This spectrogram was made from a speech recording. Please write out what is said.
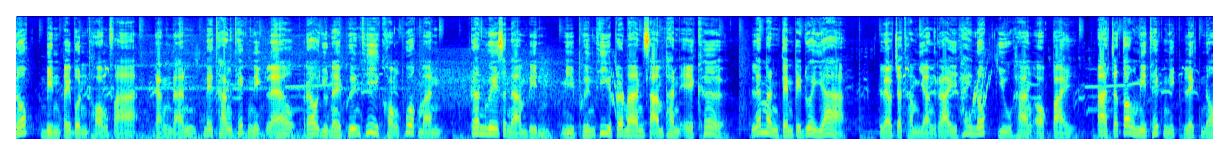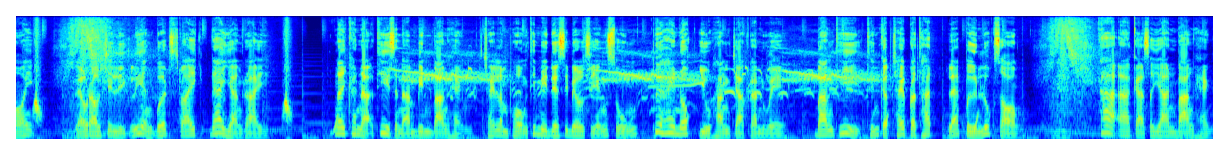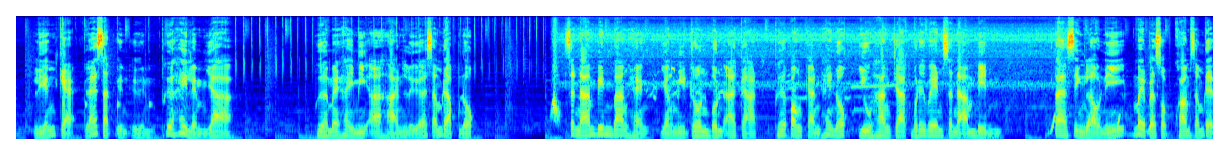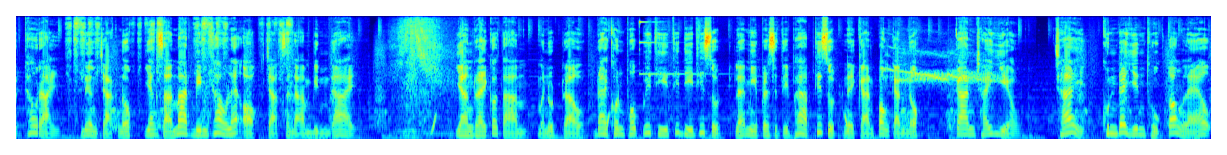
นกบินไปบนท้องฟ้า ดังนั้นในทางเทคนิคแล้วเราอยู่ในพื้นที่ของพวกมัน รันเวย์สนามบินมีพื้นที่ประมาณ 3,000 เอเคอร์ และมันเต็มไปด้วยหญ้า แล้วจะทำอย่างไรให้นกอยู่ห่างออกไป อาจจะต้องมีเทคนิคเล็กน้อย แล้วเราจะหลีกเลี่ยง Bird Strike ได้อย่างไร ในขณะที่สนามบินบางแห่งใช้ลำโพงที่มีเดซิเบลเสียงสูง เพื่อให้นกอยู่ห่างจากรันเวย์บางที่ถึงกับใช้ประทัดและปืนลูกซองถ้าอากาศยานบางแห่งเลี้ยงแกะและสัตว์อื่นๆ เพื่อให้เล็มหญ้า เพื่อไม่ให้มีอาหารเหลือสำหรับนก สนามบินบางแห่งยังมีโดรนบนอากาศ เพื่อป้องกันให้นกอยู่ห่างจากบริเวณสนามบิน แต่สิ่งเหล่านี้ไม่ประสบความสำเร็จเท่าไหร่ เนื่องจากนกยังสามารถบินเข้าและออกจากสนามบินได้ อย่างไรก็ตาม มนุษย์เราได้ค้นพบวิธีที่ดีที่สุด และมีประสิทธิภาพที่สุดในการป้องกันนก การใช้เหยี่ยว ใช่ คุณได้ยินถูกต้องแล้ว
